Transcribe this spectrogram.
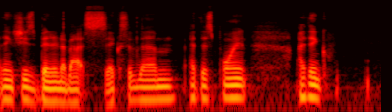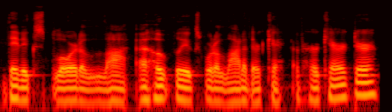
I think she's been in about six of them at this point. I think they've explored a lot, uh, hopefully explored a lot of their of her character.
